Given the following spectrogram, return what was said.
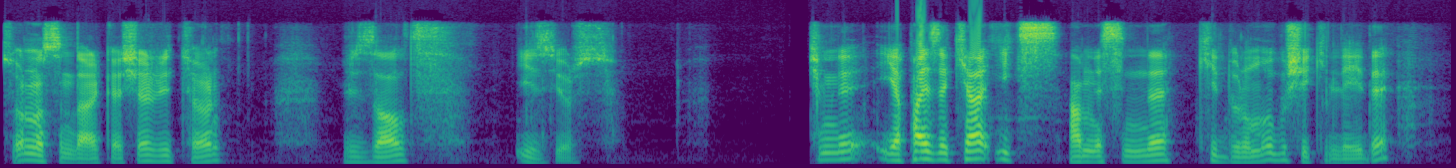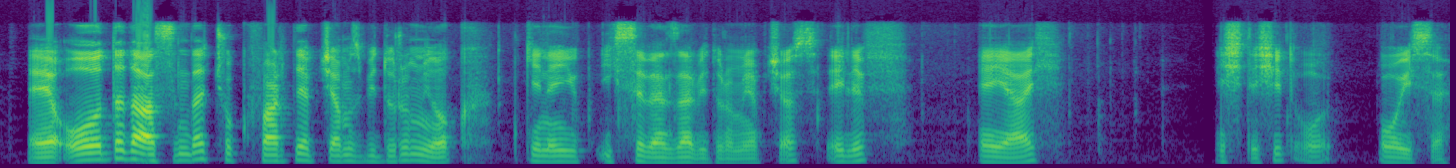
Sonrasında arkadaşlar return result izliyoruz. Şimdi yapay zeka X hamlesindeki durumu bu şekildeydi. E, O'da da aslında çok farklı yapacağımız bir durum yok. Yine X'e benzer bir durum yapacağız. Elif AI eşit eşit O, o ise.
